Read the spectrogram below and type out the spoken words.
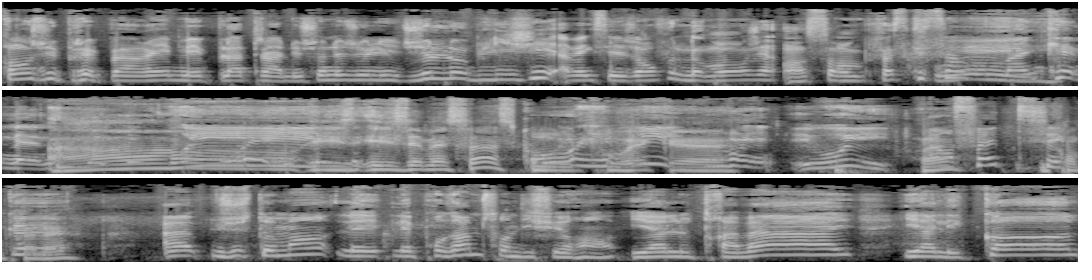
quand je préparais mes plats traditionnels, je, l'obligeais avec ses enfants de manger ensemble parce que ça Oui. me manquait même. Ah, Oui. Ils, ils aimaient ça, ce qu'on Oui, trouvait oui, que. oui. Oui, Ouais, en fait, c'est que justement les, les programmes sont différents. Il y a le travail, il y a l'école,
